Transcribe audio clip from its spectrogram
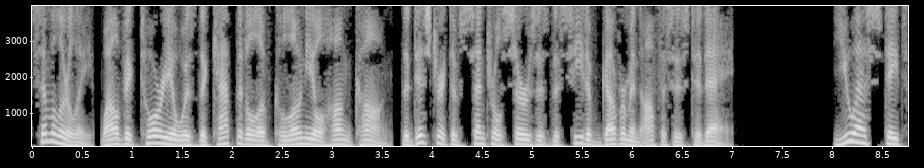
Similarly, while Victoria was the capital of colonial Hong Kong, the District of Central serves as the seat of government offices today. U.S. states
